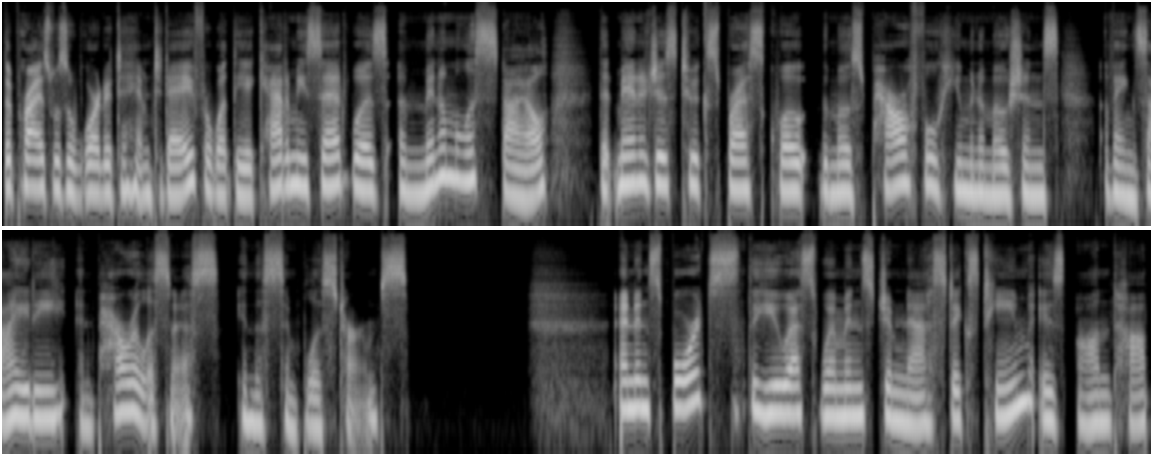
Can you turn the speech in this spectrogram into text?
The prize was awarded to him today for what the Academy said was a minimalist style that manages to express, quote, the most powerful human emotions of anxiety and powerlessness in the simplest terms. And in sports, the U.S. women's gymnastics team is on top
